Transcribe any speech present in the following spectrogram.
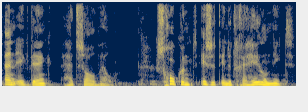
en ik denk, het zal wel. Schokkend is het in het geheel niet.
